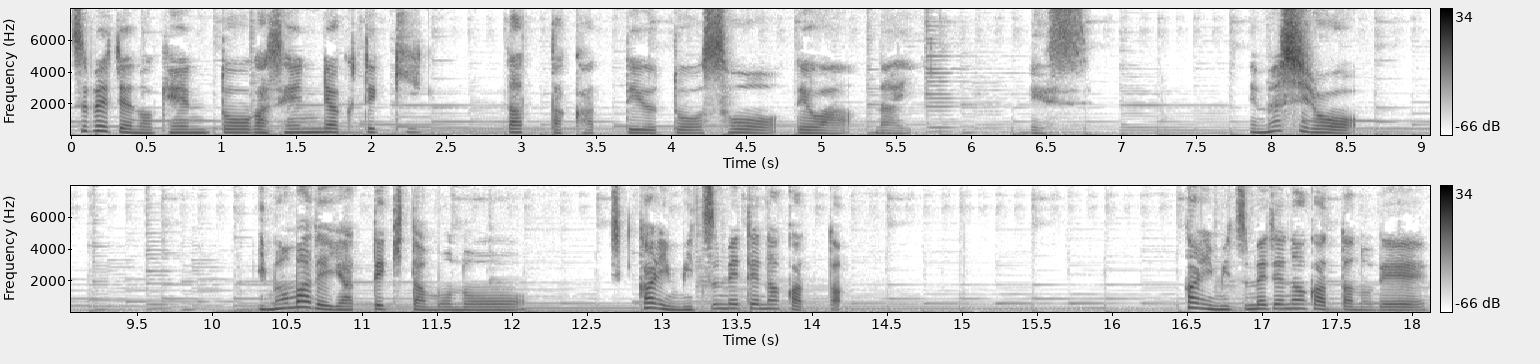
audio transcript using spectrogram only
すべての検討が戦略的だったかっていうと、そうではないです。でむしろ、今までやってきたものをしっかり見つめてなかった。しっかり見つめてなかったので、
